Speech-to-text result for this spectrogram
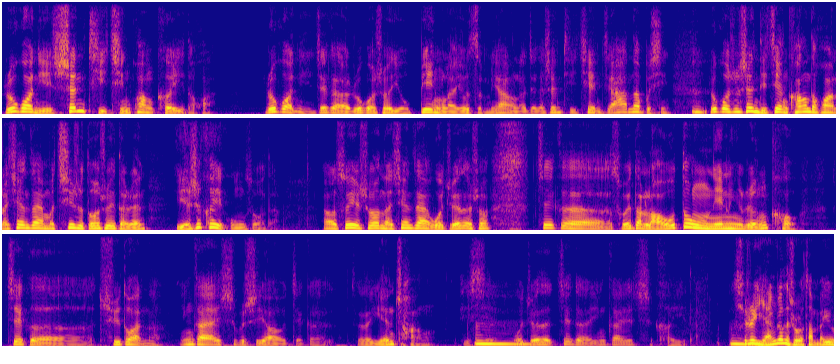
如果你身体情况可以的话，如果你这个如果说有病了，有怎么样了，这个身体欠佳那不行。如果是身体健康的话呢，现在嘛七十多岁的人也是可以工作的。呃，所以说呢，现在我觉得说，这个所谓的劳动年龄人口这个区段呢，应该是不是要这个这个延长一些？我觉得这个应该是可以的。其实严格的时候它没有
